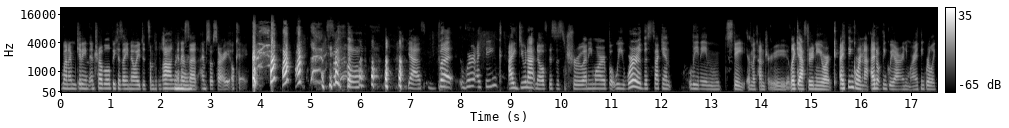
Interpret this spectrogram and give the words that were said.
when I'm getting in trouble because I know I did something wrong, and I Mhm. said, "I'm so sorry." Okay. so, yes, but we're. I think I do not know if this is true anymore, but we were the second leading state in the country, like after New York. I think we're not. I don't think we are anymore. I think we're like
